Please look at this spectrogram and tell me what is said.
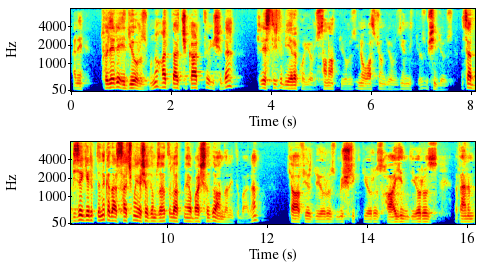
Hani tölere ediyoruz bunu. Hatta çıkarttığı işi de prestijli bir yere koyuyoruz. Sanat diyoruz, inovasyon diyoruz, yenilik diyoruz, bir şey diyoruz. Mesela bize gelip de ne kadar saçma yaşadığımızı hatırlatmaya başladığı andan itibaren kafir diyoruz, müşrik diyoruz, hain diyoruz, efendim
